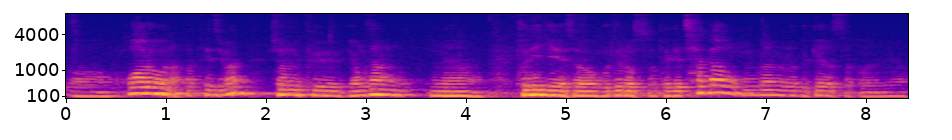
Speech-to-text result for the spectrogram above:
어, 호화로운 아파트지만 저는 그 영상이나 분위기에서 무드로서 되게 차가운 공간으로 느껴졌었거든요.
